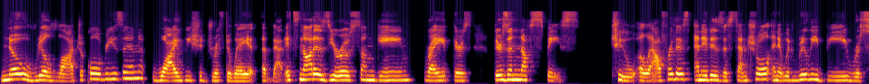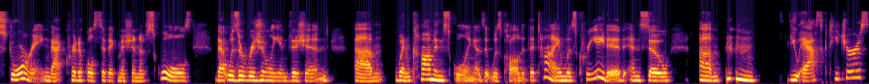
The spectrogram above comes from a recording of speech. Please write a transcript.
no real logical reason why we should drift away of that. It's not a zero sum game, right? There's there's enough space to allow for this and it is essential and it would really be restoring that critical civic mission of schools that was originally envisioned um, when common schooling, as it was called at the time, was created. And so, um, you ask teachers,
